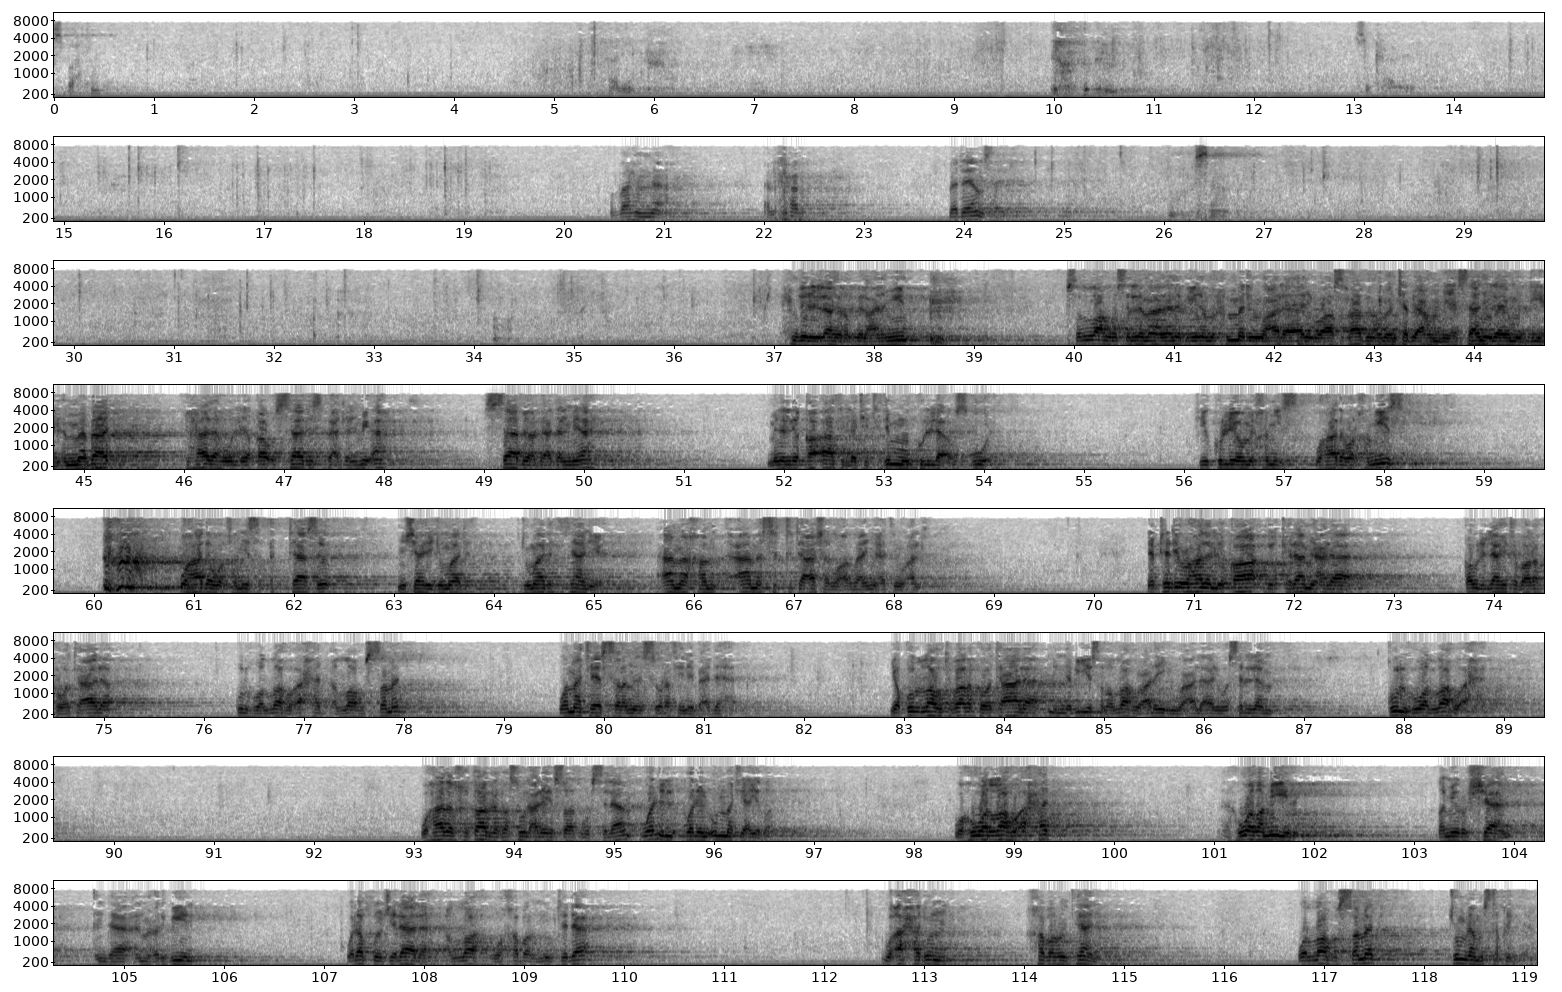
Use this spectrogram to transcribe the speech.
أصبحتم هذه الظاهر أن الحرب بدأ ينصرف. الحمد لله رب العالمين. صلى الله وسلم على نبينا محمد وعلى آله وأصحابه ومن تبعهم بإحسان إلى يوم الدين. أما بعد فهذا هو اللقاء السادس بعد المئة السابع بعد المئة من اللقاءات التي تتم كل أسبوع في كل يوم خميس وهذا هو الخميس وهذا هو الخميس التاسع من شهر جماد جماد الثانية. عام خم... عام ستة عشر وأربعمائة وألف. نبتدئ هذا اللقاء بالكلام على قول الله تبارك وتعالى قل هو الله أحد الله الصمد وما تيسر من السورتين بعدها. يقول الله تبارك وتعالى للنبي صلى الله عليه وعلى آله وسلم قل هو الله أحد. وهذا الخطاب للرسول عليه الصلاة والسلام ولل وللأمة أيضا. وهو الله أحد هو ضمير ضمير الشان عند المعربين ولفظ الجلالة الله هو خبر مبتدا وأحد خبر ثاني. والله الصمد جملة مستقلة.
